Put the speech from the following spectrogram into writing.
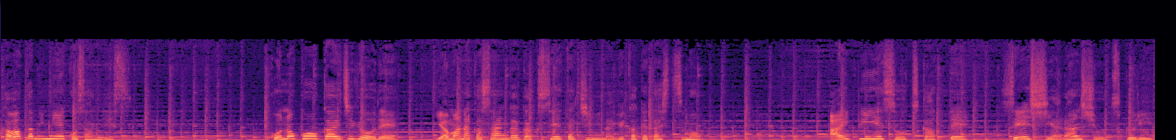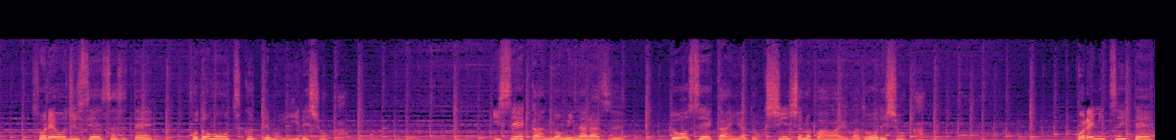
川上美恵子さんです。この公開授業で山中さんが学生たちに投げかけた質問。iPS を使って精子や卵子を作りそれを受精させて子供を作ってもいいでしょうか。異性間のみならず同性間や独身者の場合はどうでしょうか。これについて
